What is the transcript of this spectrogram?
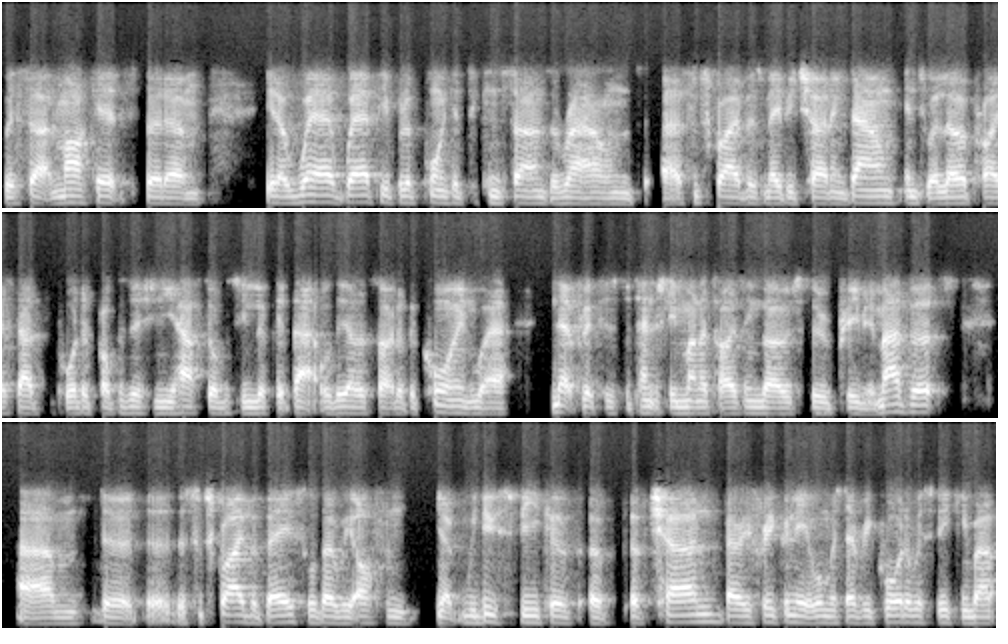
with certain markets, but um, you know, where where people have pointed to concerns around uh, subscribers maybe churning down into a lower priced ad supported proposition, you have to obviously look at that or the other side of the coin where Netflix is potentially monetizing those through premium adverts um, the, the, the subscriber base, although we often, you know, we do speak of, of, of, churn very frequently. Almost every quarter, we're speaking about,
